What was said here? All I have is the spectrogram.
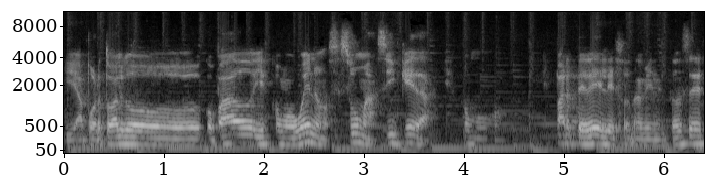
y aportó algo copado y es como, bueno, se suma, así queda, es como, es parte de él eso también, entonces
